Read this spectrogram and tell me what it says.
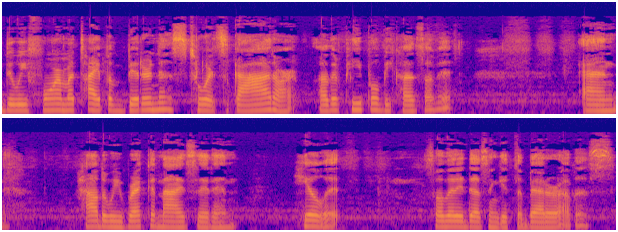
Do we form a type of bitterness towards God or other people because of it? And how do we recognize it and heal it so that it doesn't get the better of us?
